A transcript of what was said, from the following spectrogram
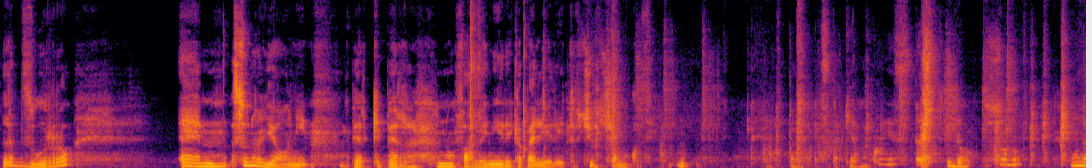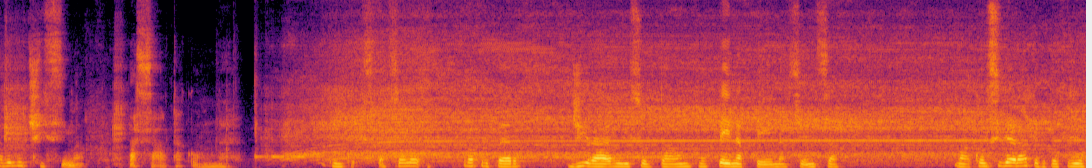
l'azzurro ehm, sono gli oni, perché per non far venire i capelli elettrici, diciamo così. Allora, stacchiamo questa e do solo una velocissima passata con, con questa, solo proprio per girarli soltanto appena appena, senza... Ma considerate che proprio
